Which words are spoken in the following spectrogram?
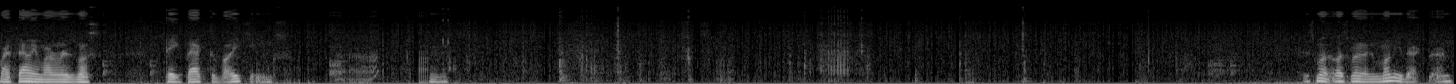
My family members must take back the Vikings. Hmm. This must have been money back then.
